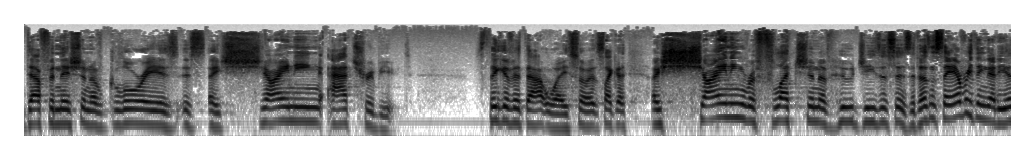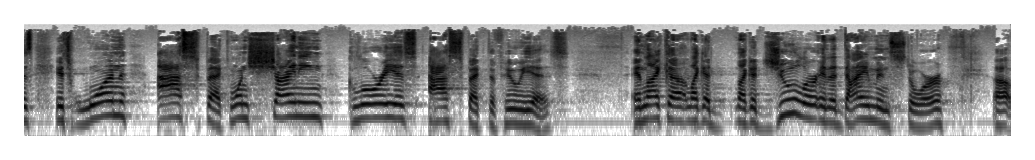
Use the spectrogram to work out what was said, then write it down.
definition of glory is, is a shining attribute. Think of it that way. So it's like a, a shining reflection of who Jesus is. It doesn't say everything that he is, it's one aspect, one shining, glorious aspect of who he is. And like a, like a, like a jeweler in a diamond store, uh,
